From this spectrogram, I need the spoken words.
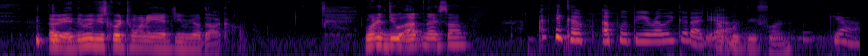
okay, the movie scored 20 at gmail.com. You want to do up next time? I think up up would be a really good idea. That would be fun. Yeah.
